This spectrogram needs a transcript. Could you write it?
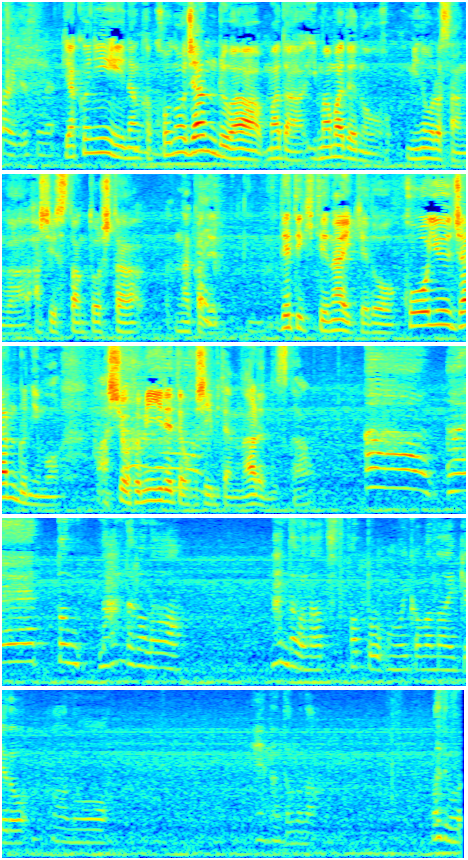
たいですね。逆になんかこのジャンルはまだ今までの箕浦さんがアシスタントをした中ではい出てきてないけどこういうジャンルにも足を踏み入れてほしいみたいなのあるんですか？あーえーっとなんだろうな。なんだろうな。ちょっとパッと思い浮かばないけどあのえなんだろうな。まあでも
